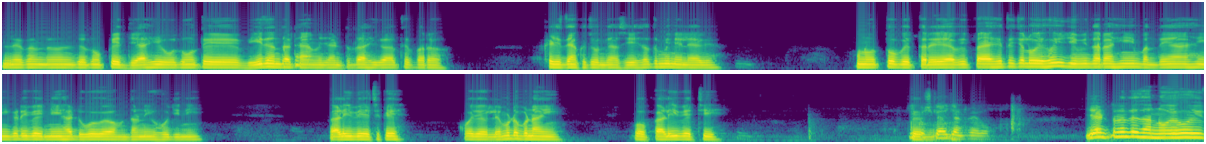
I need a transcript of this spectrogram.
ਲੇਕਿਨ ਜਦੋਂ ਭੇਜਿਆ ਸੀ ਉਦੋਂ ਤੇ 20 ਦਿਨ ਦਾ ਟਾਈਮ ਏਜੰਟ ਦਾ ਸੀਗਾ ਤੇ ਪਰ ਖਿੱਚਦਿਆਂ ਖਚੁੰਦਿਆਂ 6-7 ਮਹੀਨੇ ਲੈ ਗਏ। ਹੁਣ ਉਹ ਤੋਂ ਬਿਹਤਰ ਇਹ ਆ ਵੀ ਪੈਸੇ ਤੇ ਚਲੋ ਇਹੋ ਹੀ ਜ਼ਿਮੀਂਦਾਰ ਅਸੀਂ ਬੰਦੇ ਆ ਅਸੀਂ ਕਿਹੜੀ ਵੀ ਇੰਨੀ ਸਾਡੂ ਆਮਦਨੀ ਹੋ ਜੀ ਨਹੀਂ। ਪੈਲੀ ਵੇਚ ਕੇ ਕੁਝ ਲਿਮਟ ਬਣਾਈ ਉਹ ਪੈਲੀ ਵੇਚੀ। ਕੁਝ ਕਿਹਾ ਏਜੰਟ ਨੇ? ਏਜੰਟ ਨੇ ਤੇ ਸਾਨੂੰ ਇਹੋ ਹੀ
